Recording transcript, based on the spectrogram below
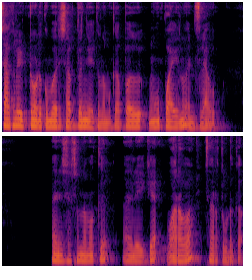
ശകലം ഇട്ട് കൊടുക്കുമ്പോൾ ഒരു ശബ്ദം കേൾക്കും നമുക്ക്. അപ്പോൾ അത് മൂപ്പായി എന്ന് മനസ്സിലാവും. അതിനുശേഷം നമുക്ക് അതിലേക്ക് വറവ ചേർത്ത് കൊടുക്കാം.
